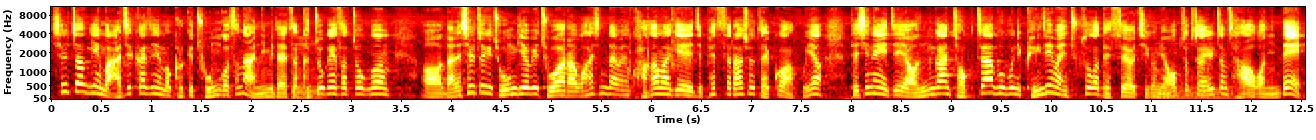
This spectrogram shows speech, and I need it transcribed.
실적이 뭐 아직까지는 뭐 그렇게 좋은 것은 아닙니다. 음. 그래서 그쪽에서 조금 어, 나는 실적이 좋은 기업이 좋아라고 하신다면 과감하게 이제 패스를 하셔도 될 것 같고요. 대신에 이제 연간 적자 부분이 굉장히 많이 축소가 됐어요. 지금 영업 적자가 음. 1.4억 원인데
